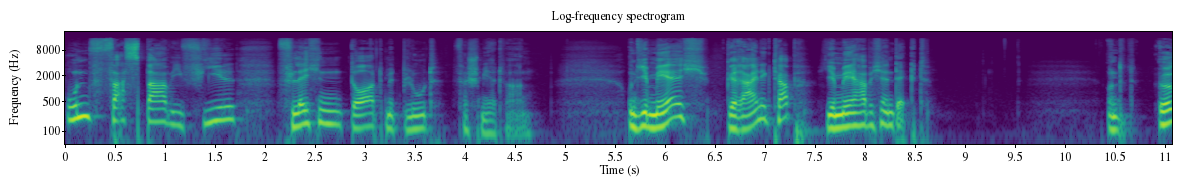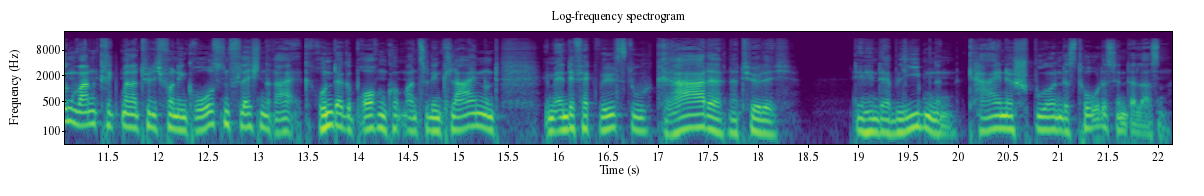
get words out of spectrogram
Unfassbar, wie viel Flächen dort mit Blut verschmiert waren. Und je mehr ich gereinigt habe, je mehr habe ich entdeckt. Und irgendwann kriegt man natürlich von den großen Flächen runtergebrochen, kommt man zu den kleinen und im Endeffekt willst du gerade natürlich den Hinterbliebenen keine Spuren des Todes hinterlassen.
